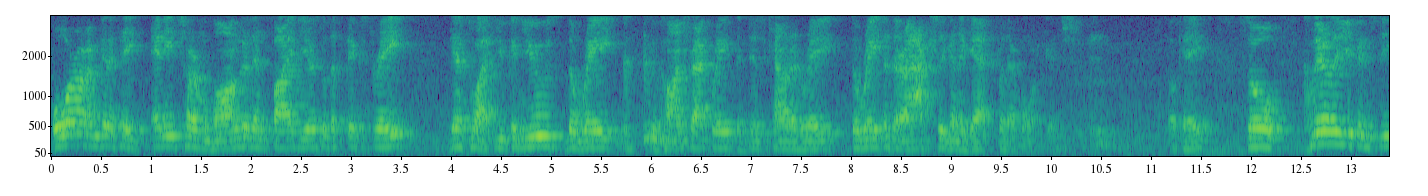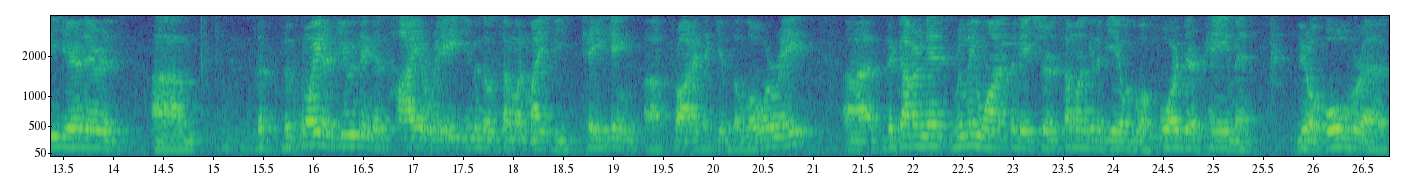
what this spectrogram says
or I'm going to take any term longer than five years with a fixed rate. Guess what? You can use the rate, the contract rate, the discounted rate, the rate that they're actually going to get for their mortgage. Okay? So clearly you can see here there is um, the, the point of using this higher rate, even though someone might be taking a product that gives a lower rate, uh, the government really wants to make sure someone's going to be able to afford their payment, you know, over a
